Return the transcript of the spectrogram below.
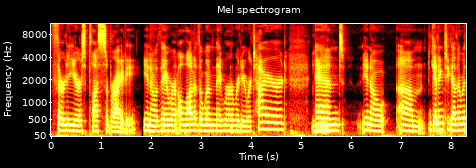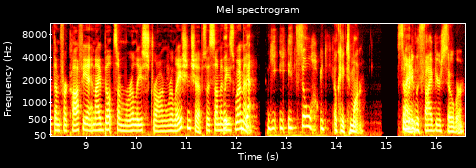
30 years plus sobriety. You know, they were a lot of the women, they were already retired and, you know, um, getting together with them for coffee. And I built some really strong relationships with some of these women. That- it's so hard. Okay, Tamar. Somebody Same. with five years sober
